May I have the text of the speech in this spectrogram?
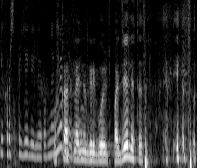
Их распределили равномерно. Уж как Леонид поэтому... Григорьевич поделит, это, это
